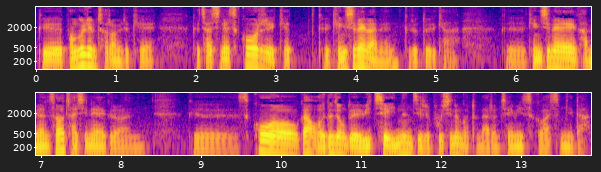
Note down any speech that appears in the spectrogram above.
그 벙글님처럼 이렇게 그 자신의 스코어를 이렇게 그 갱신해가는 그리고 또 이렇게 그 갱신해 가면서 자신의 그런 그 스코어가 어느 정도의 위치에 있는지를 보시는 것도 나름 재미있을 것 같습니다.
